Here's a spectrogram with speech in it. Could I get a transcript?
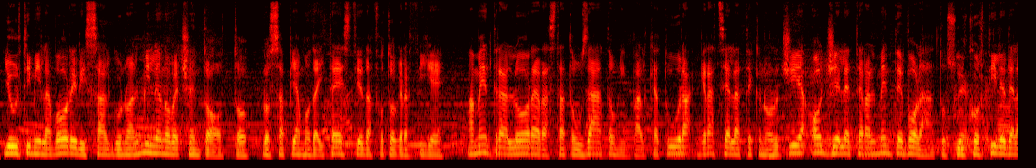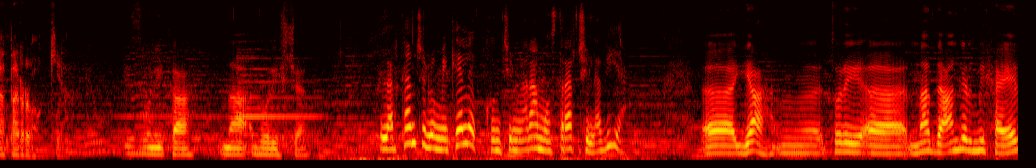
Gli ultimi lavori risalgono al 1908, lo sappiamo dai testi e da fotografie, ma mentre allora era stata usata un'impalcatura, grazie alla tecnologia oggi è letteralmente volato sul cortile della parrocchia. L'Arcangelo Michele continuerà a mostrarci la via. Uh, ja, torej uh, nad Angel Michael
